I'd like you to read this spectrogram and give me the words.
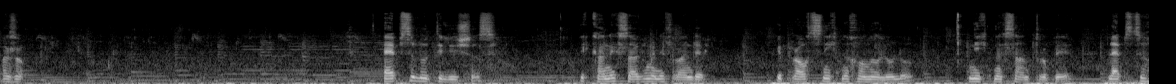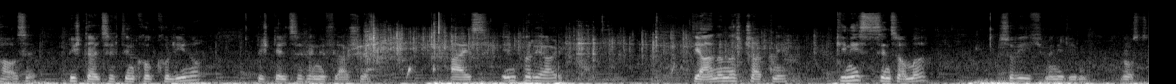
Also, absolut delicious. Ich kann nicht sagen, meine Freunde, ihr braucht es nicht nach Honolulu, nicht nach Saint-Tropez. Bleibt zu Hause, bestellt euch den Coccolino, bestellt euch eine Flasche Eis Imperial, die Ananas Chutney, genießt den Sommer, so wie ich, meine Lieben. Prost!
